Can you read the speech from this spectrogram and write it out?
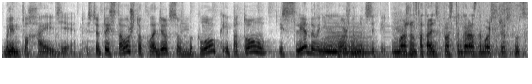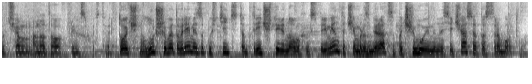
блин, плохая идея. То есть это из того, что кладется в бэклог, и потом исследованиями можно м, нацепить. Можно потратить просто гораздо больше ресурсов, чем оно того, в принципе, стоит. Точно. Лучше в это время запустить там, 3-4 новых эксперимента, чем разбираться, почему именно сейчас это сработало.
